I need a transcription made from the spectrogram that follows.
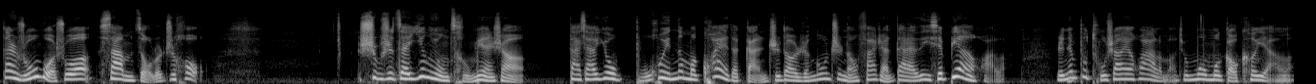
但如果说 Sam 走了之后，是不是在应用层面上？大家又不会那么快的感知到人工智能发展带来的一些变化了，人家不图商业化了嘛，就默默搞科研了。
